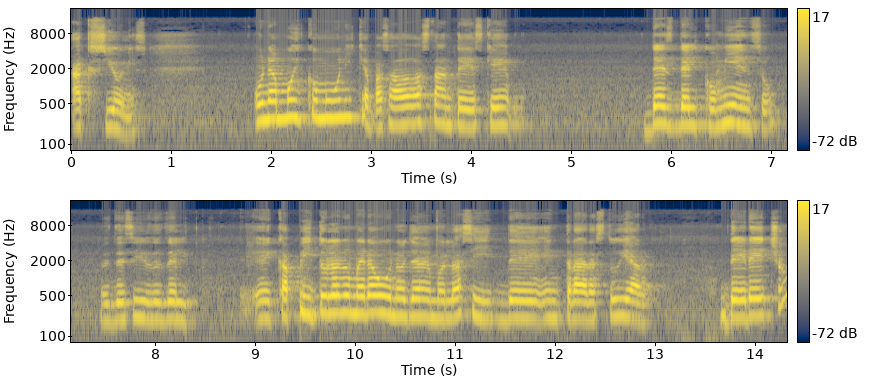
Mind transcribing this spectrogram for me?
acciones. Una muy común y que ha pasado bastante es que desde el comienzo, es decir, desde el eh, capítulo número uno, llamémoslo así, de entrar a estudiar derecho,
